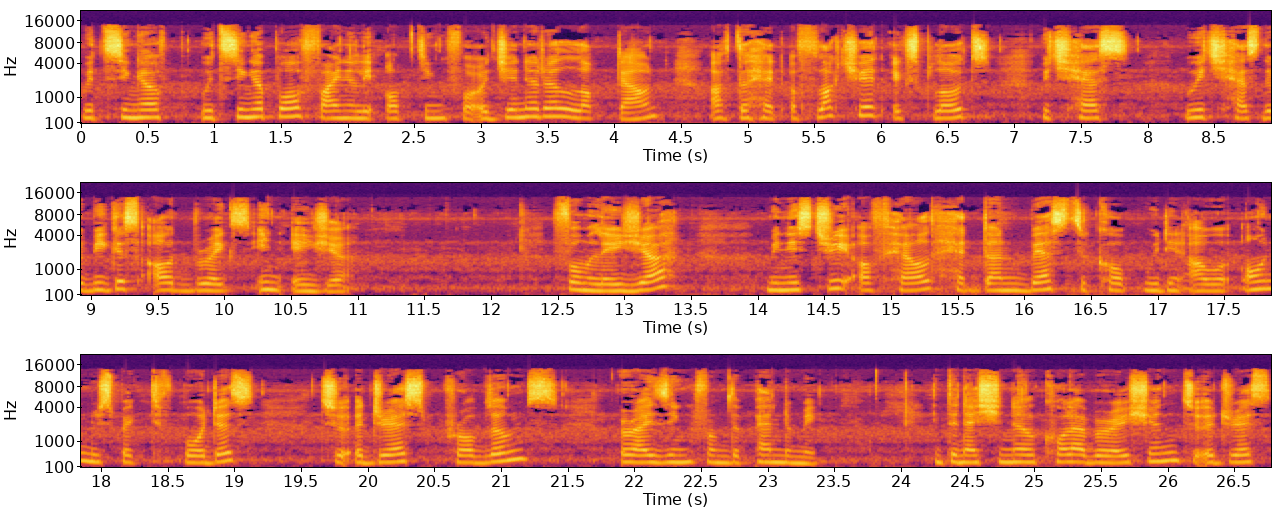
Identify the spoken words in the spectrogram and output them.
With Singapore with Singapore finally opting for a general lockdown after had a fluctuate explodes which has which has the biggest outbreaks in Asia. For Malaysia, Ministry of Health had done best to cope within our own respective borders to address problems arising from the pandemic. International collaboration to address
